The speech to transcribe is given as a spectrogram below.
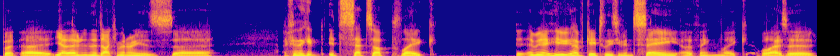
but uh, yeah, I mean, the documentary is. Uh, I feel like it it sets up like. I mean, you have Gay Talese even say a thing like, "Well, as a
